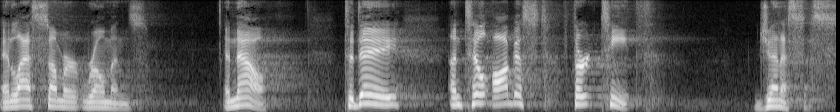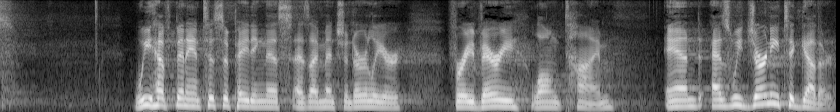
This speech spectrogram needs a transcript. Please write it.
And last summer, Romans. And now, today, until August 13th, Genesis. We have been anticipating this, as I mentioned earlier, for a very long time. And as we journey together,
